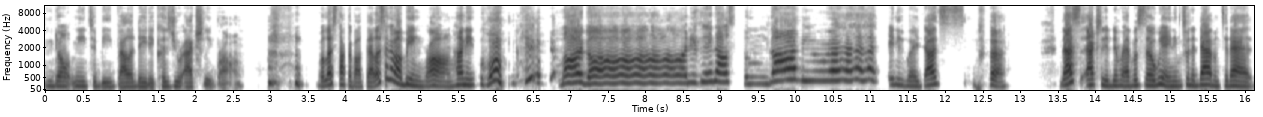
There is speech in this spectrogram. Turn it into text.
you don't need to be validated because you're actually wrong. but let's talk about that. Let's talk about being wrong, honey. My God is an awesome God. you're. Anyway, that's that's actually a different episode. We ain't even finna dive into that.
